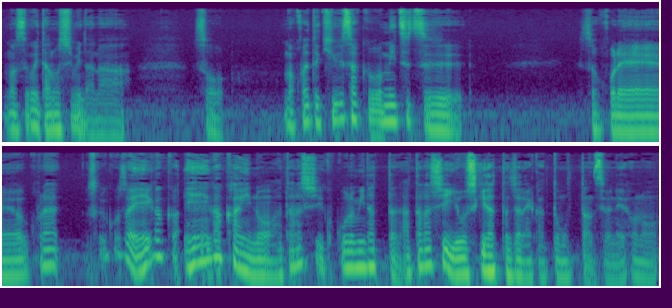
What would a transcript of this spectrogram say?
まあすごい楽しみだな。そう。まあこうやって旧作を見つつ、そう、これ、これ、それこそ映画か、映画界の新しい試みだった、新しい様式だったんじゃないかと思ったんですよね。その、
